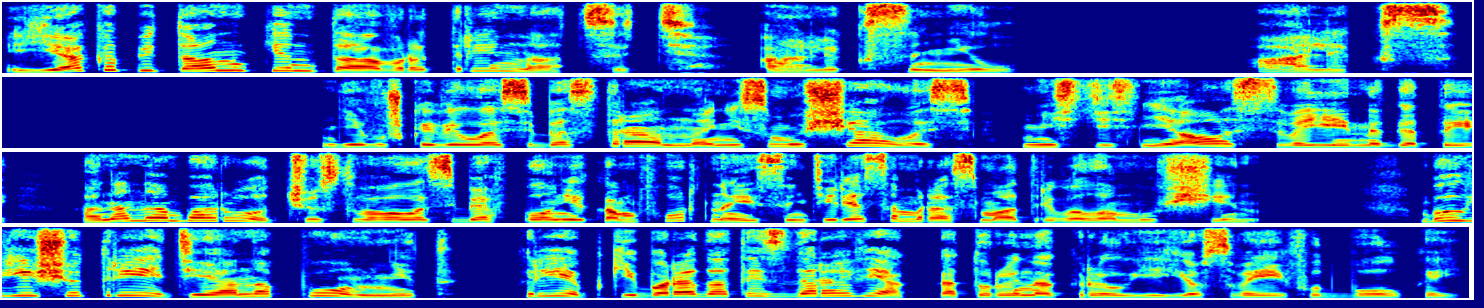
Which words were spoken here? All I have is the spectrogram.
«Я капитан Кентавра-13, Алекс Нил». «Алекс». Девушка вела себя странно, не смущалась, не стеснялась своей ноготы. Она, наоборот, чувствовала себя вполне комфортно и с интересом рассматривала мужчин. Был еще третий, она помнит. Крепкий, бородатый здоровяк, который накрыл ее своей футболкой.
